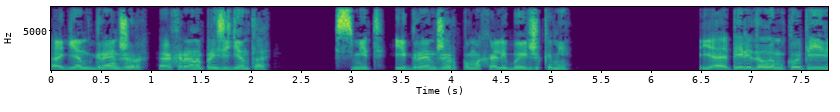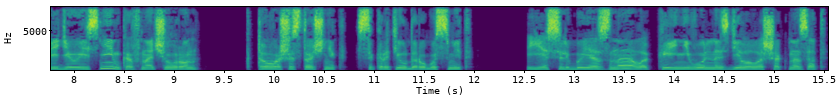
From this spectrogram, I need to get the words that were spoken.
агент Грэнджер, охрана президента». Смит и Грэнджер помахали бейджиками. Я передал им копии видео и снимков, начал Рон. Кто ваш источник? сократил дорогу Смит. Если бы я знала, Кей невольно сделала шаг назад.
